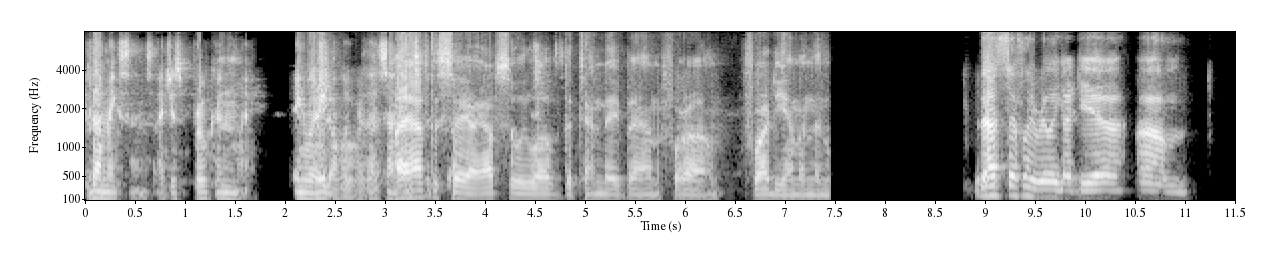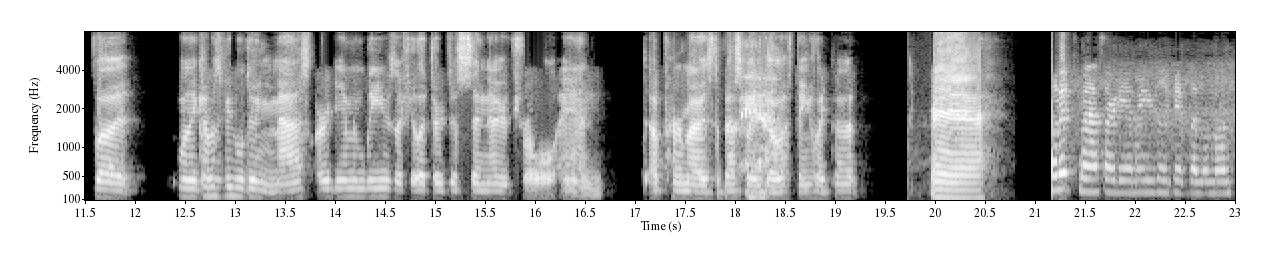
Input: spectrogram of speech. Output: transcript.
if that makes sense. I just broken my English Wait, all over that sentence. I have to still. say, I absolutely love the 10 day ban for um for RDM, and then That's definitely a really good idea. Um, but when it comes to people doing mass RDM and leaves, I feel like they're just sitting there to troll, and a perma is the best way to go with things like that. Yeah. When it's mass RDM, I usually give them a month.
